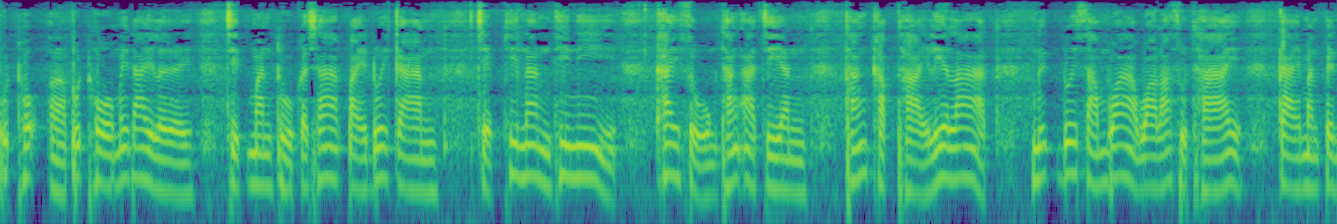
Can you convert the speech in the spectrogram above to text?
พุทโธพุทโธไม่ได้เลย จิตมันถูกกระชากไปด้วยการเจ็บที่นั่นที่นี่ไข้สูงทั้งอาเจียน ทั้งขับถ่ายเลี่ยราดนึกด้วยซ้ำว่าวาระสุดท้าย กายมันเป็น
